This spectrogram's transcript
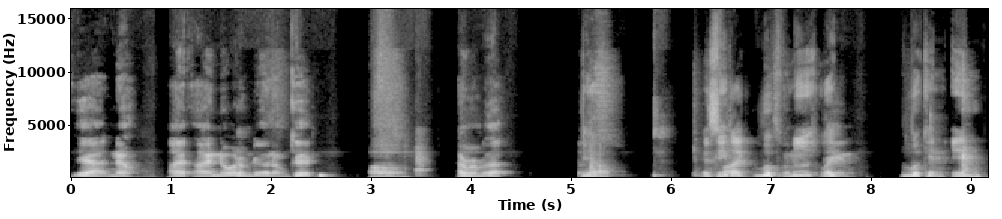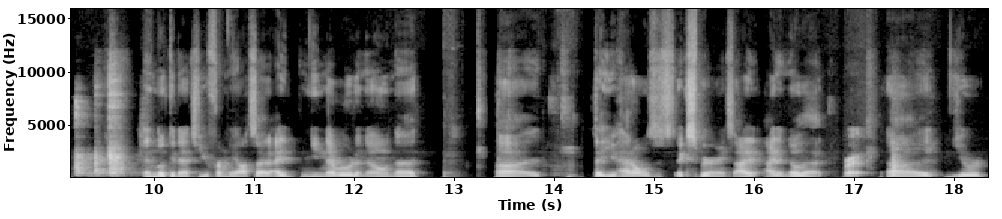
Yeah, no. I, I know what I'm doing. I'm good. Um I remember that. Yeah. And see, like, look That's what I me like looking in and looking at you from the outside. I you never would have known that uh, that you had all this experience. I I didn't know that. Right. Uh, you were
